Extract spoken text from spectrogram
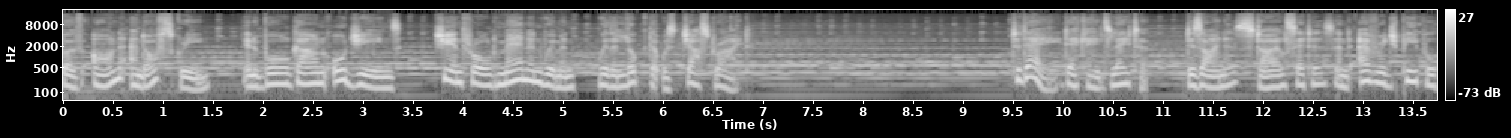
Both on and off screen, in a ball gown or jeans, she enthralled men and women with a look that was just right. Today, decades later, designers, style setters, and average people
